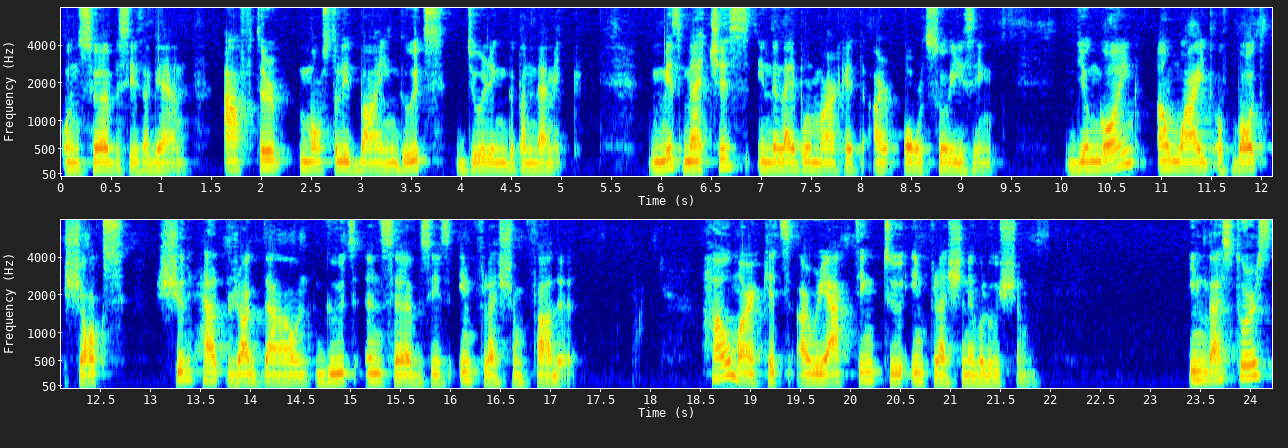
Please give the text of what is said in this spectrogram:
on services again after mostly buying goods during the pandemic. Mismatches in the labor market are also easing. The ongoing unwind of both shocks should help drag down goods and services inflation further how markets are reacting to inflation evolution. Investors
